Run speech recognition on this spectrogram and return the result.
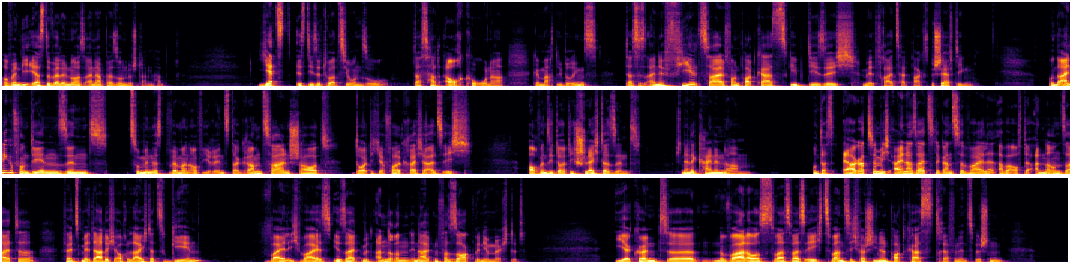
Auch wenn die erste Welle nur aus einer Person bestanden hat. Jetzt ist die Situation so, das hat auch Corona gemacht übrigens, dass es eine Vielzahl von Podcasts gibt, die sich mit Freizeitparks beschäftigen. Und einige von denen sind, zumindest wenn man auf ihre Instagram-Zahlen schaut, deutlich erfolgreicher als ich, auch wenn sie deutlich schlechter sind. Ich nenne keine Namen. Und das ärgerte mich einerseits eine ganze Weile, aber auf der anderen Seite fällt es mir dadurch auch leichter zu gehen, weil ich weiß, ihr seid mit anderen Inhalten versorgt, wenn ihr möchtet. Ihr könnt äh, eine Wahl aus, was weiß ich, 20 verschiedenen Podcasts treffen inzwischen.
